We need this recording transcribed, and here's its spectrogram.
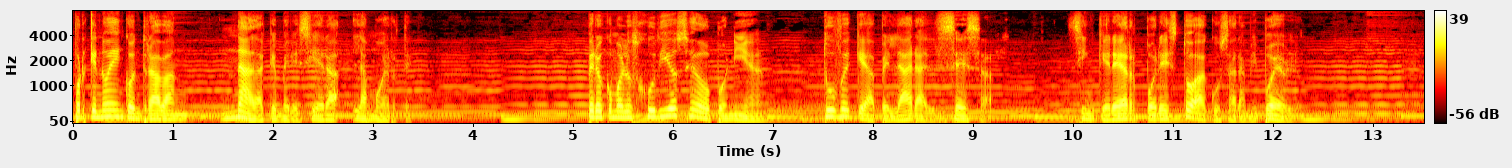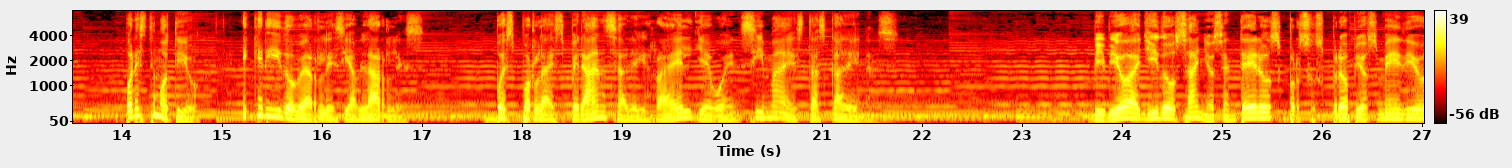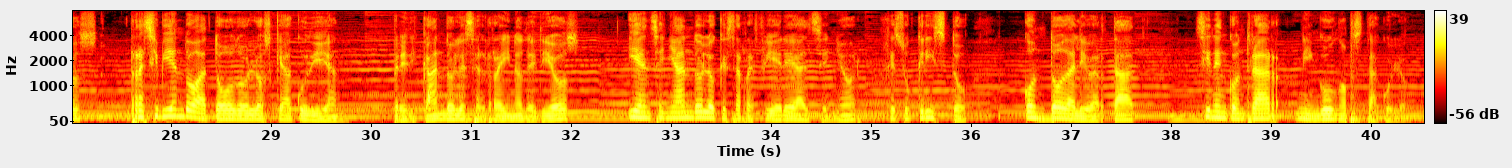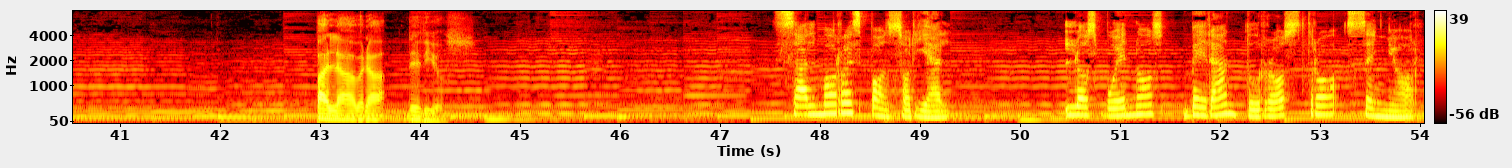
porque no encontraban nada que mereciera la muerte. Pero como los judíos se oponían, tuve que apelar al César, sin querer por esto acusar a mi pueblo. Por este motivo, he querido verles y hablarles, pues por la esperanza de Israel llevo encima estas cadenas. Vivió allí dos años enteros por sus propios medios, recibiendo a todos los que acudían, predicándoles el reino de Dios y enseñando lo que se refiere al Señor Jesucristo con toda libertad, sin encontrar ningún obstáculo. Palabra de Dios. Salmo responsorial. Los buenos verán tu rostro, Señor.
